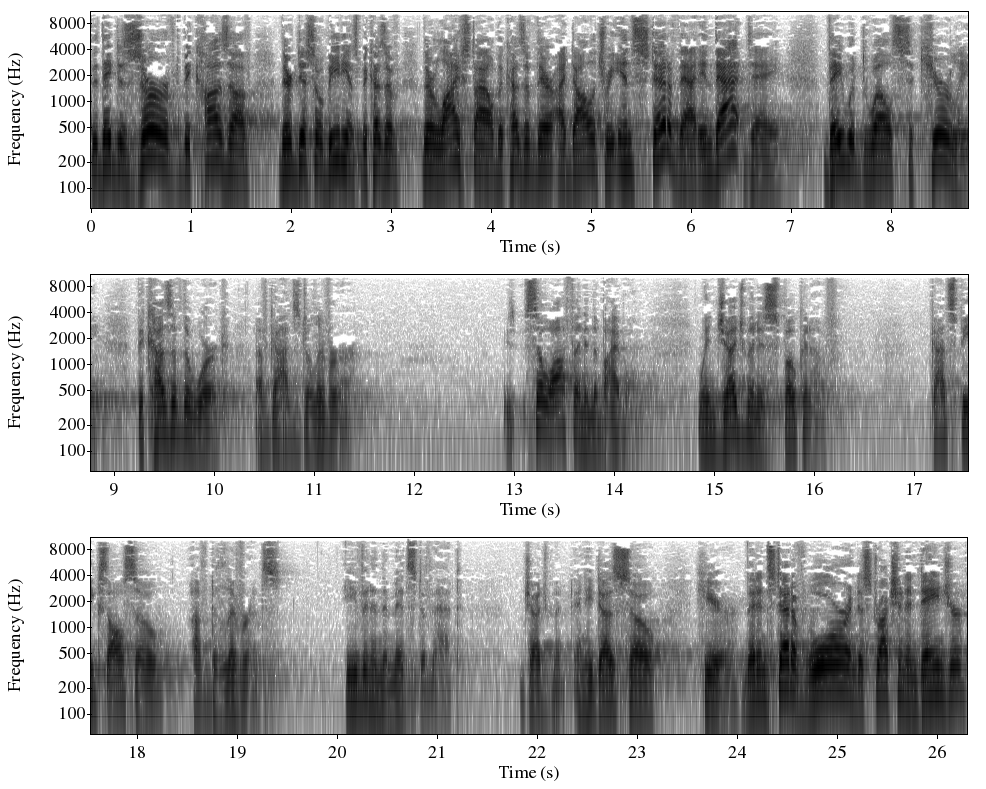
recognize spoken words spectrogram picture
that they deserved because of their disobedience, because of their lifestyle, because of their idolatry, instead of that, in that day, they would dwell securely because of the work of God's deliverer. So often in the Bible, when judgment is spoken of, God speaks also of deliverance, even in the midst of that judgment. And he does so here. That instead of war and destruction and danger,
